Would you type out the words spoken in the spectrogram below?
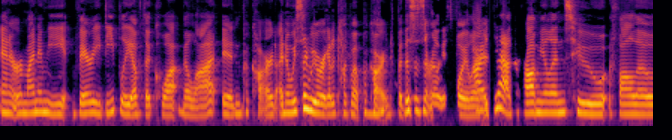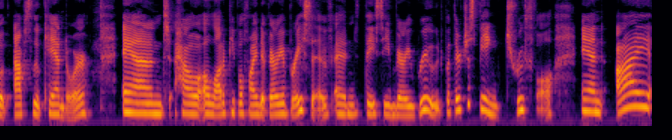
And it reminded me very deeply of the Qowat Milat in Picard. I know we said we were going to talk about mm-hmm. Picard, but this isn't really a spoiler. I, yeah, the Romulans who follow absolute candor and how a lot of people find it very abrasive and they seem very rude, but they're just being truthful. And I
